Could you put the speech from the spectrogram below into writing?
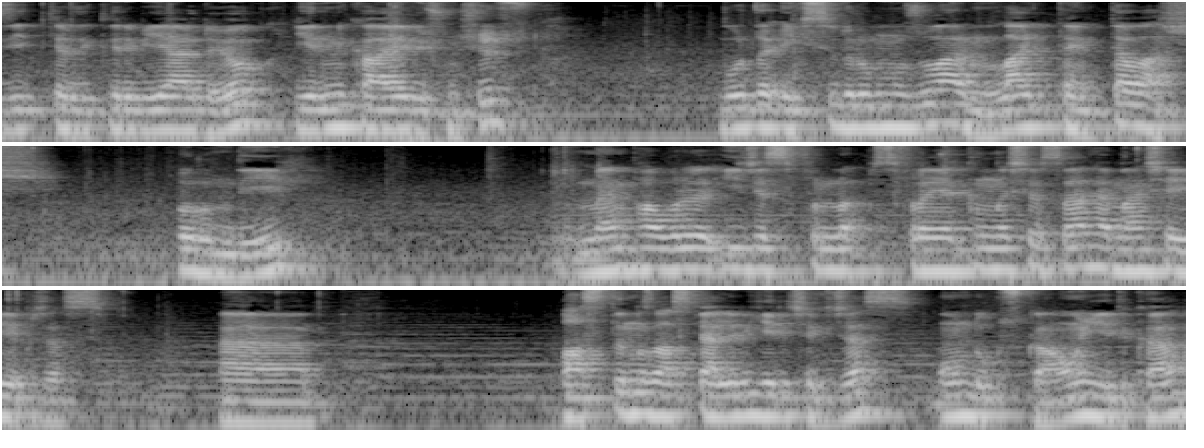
Bizi ittirdikleri bir yerde yok. 20k'ya düşmüşüz. Burada eksi durumumuz var mı? Light tank'te var. Sorun değil. Manpower'ı iyice sıfırla, sıfıra yakınlaşırsa hemen şey yapacağız. Ee, bastığımız askerleri geri çekeceğiz. 19k, 17k.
